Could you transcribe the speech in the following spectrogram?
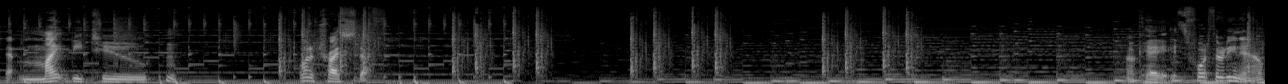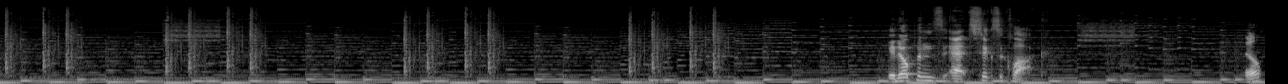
That might be too. Hmm. I want to try stuff. Okay, it's 4:30 now. It opens at six o'clock. Bill?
